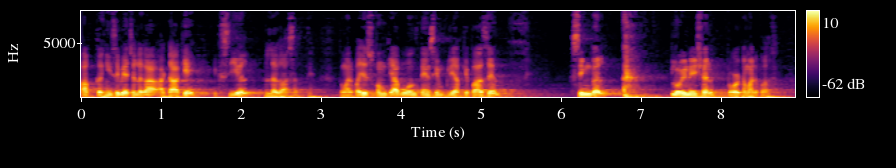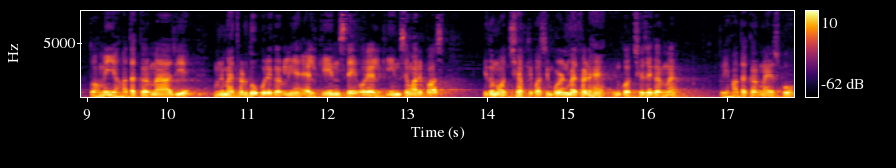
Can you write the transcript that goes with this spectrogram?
आप कहीं से भी अच्छा लगा, हटा के एक सी एल लगा सकते हैं। तो हमारे पास इसको हम क्या बोलते हैं सिंपली आपके पास है सिंगल क्लोरिनेशन प्रोडक्ट हमारे पास। तो हमें यहाँ तक करना है आज ये। हमने मेथड दो पूरे कर लिए हैं, एल्केन से और एल्कीन से हमारे पास। ये दोनों अच्छे आपके पास इंपॉर्टेंट मेथड हैं, इनको अच्छे से करना है। तो यहाँ तक करना है इसको।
